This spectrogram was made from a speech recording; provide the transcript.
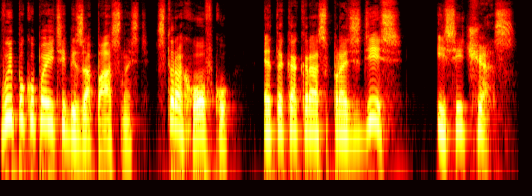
Вы покупаете безопасность, страховку. Это как раз про здесь и сейчас.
